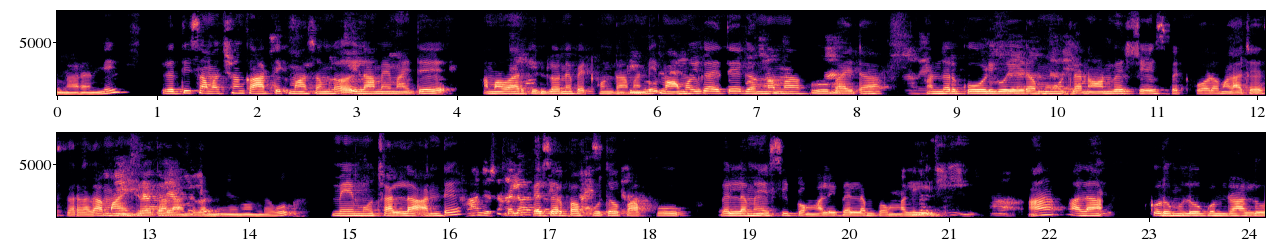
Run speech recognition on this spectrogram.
ఉన్నారండి. ప్రతి సంవత్సరం కార్తీక మాసంలో ఇలా మేమైతే అమ్మవారికి ఇంట్లోనే పెట్టుకుంటామండి. మామూలుగా అయితే గంగమ్మకు బయట అందరు కోడి కోయడము ఇట్లా నాన్ వెజ్ చేసి పెట్టుకోవడం అలా చేస్తారు కదా. మా ఇంట్లో అయితే అలాంటివన్నీ ఏమి ఉండవు. మేము చల్ల అంటే పెసరపప్పుతో పప్పు బెల్లం వేసి పొంగలి బెల్లం పొంగలి అలా కుడుములు గుండ్రాళ్ళు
